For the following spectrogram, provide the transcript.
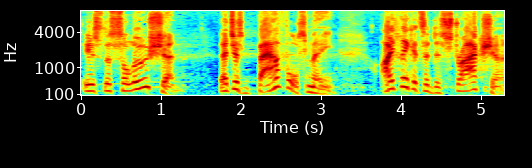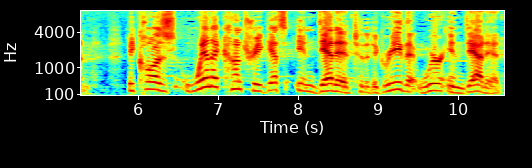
is the solution. That just baffles me. I think it's a distraction because when a country gets indebted to the degree that we're indebted,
